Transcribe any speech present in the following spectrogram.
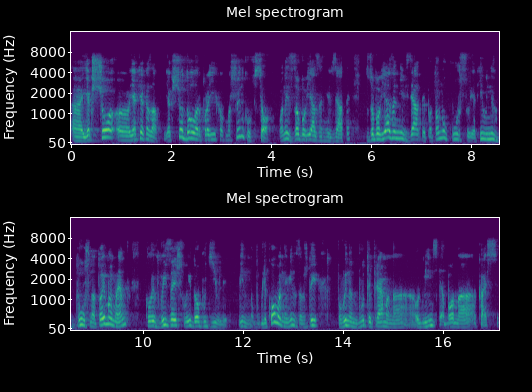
Е, якщо, е, як я казав, якщо долар проїхав машинку, все, вони зобов'язані взяти, зобов'язані взяти по тому курсу, який у них був на той момент, коли ви зайшли до будівлі. Він опублікований, він завжди повинен бути прямо на обмінці або на касі.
